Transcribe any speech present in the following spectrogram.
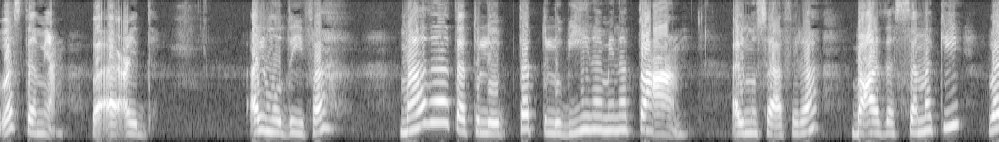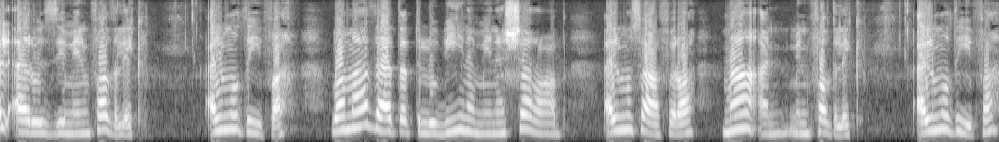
واستمع وأعد. المضيفة ماذا تطلب تطلبين من الطعام؟ المسافرة بعض السمك والأرز من فضلك. المضيفة وماذا تطلبين من الشراب؟ المسافرة ماء من فضلك. المضيفة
